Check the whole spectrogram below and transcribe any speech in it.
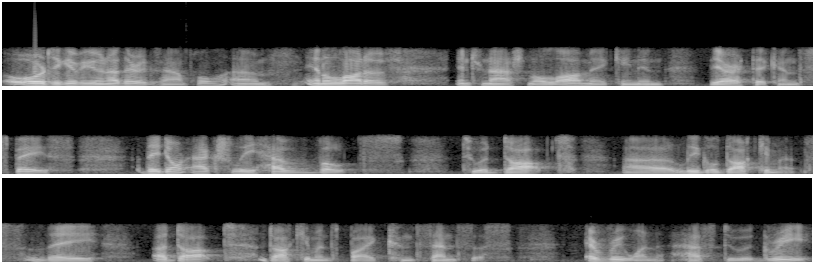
Or to give you another example, um, in a lot of international lawmaking in the Arctic and space, they don't actually have votes to adopt uh, legal documents. They adopt documents by consensus. Everyone has to agree.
